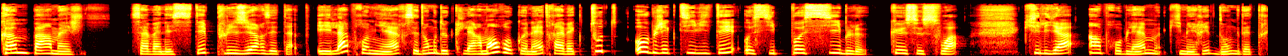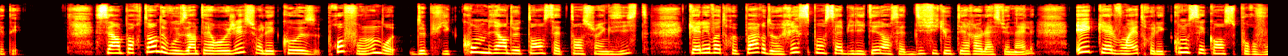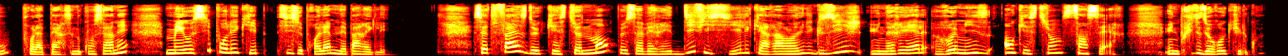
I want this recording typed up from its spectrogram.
comme par magie ça va nécessiter plusieurs étapes. Et la première, c'est donc de clairement reconnaître avec toute objectivité aussi possible que ce soit qu'il y a un problème qui mérite donc d'être traité. C'est important de vous interroger sur les causes profondes, depuis combien de temps cette tension existe, quelle est votre part de responsabilité dans cette difficulté relationnelle? Et quelles vont être les conséquences pour vous, pour la personne concernée, mais aussi pour l'équipe si ce problème n'est pas réglé? Cette phase de questionnement peut s'avérer difficile car elle exige une réelle remise en question sincère, une prise de recul quoi.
